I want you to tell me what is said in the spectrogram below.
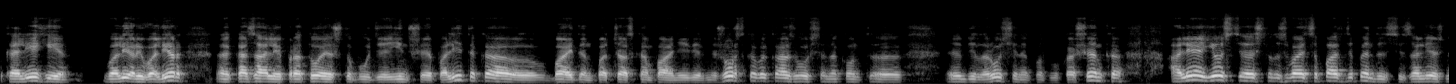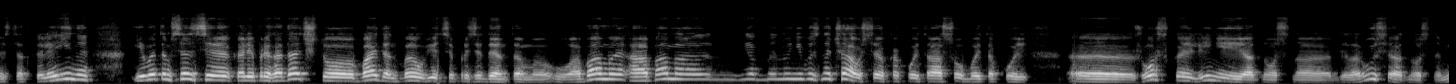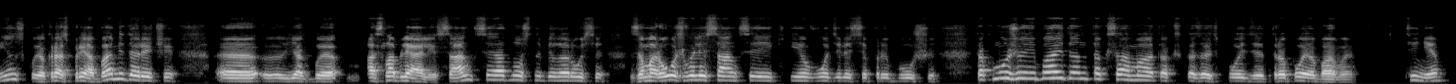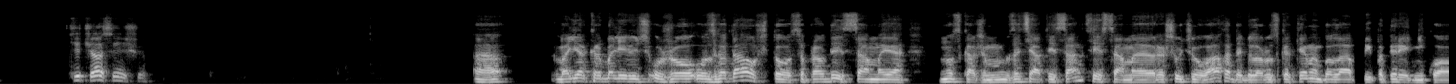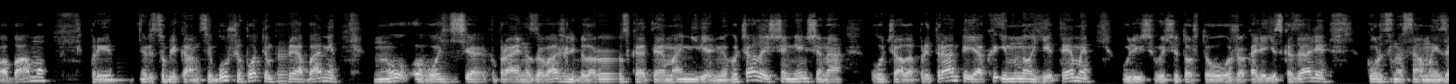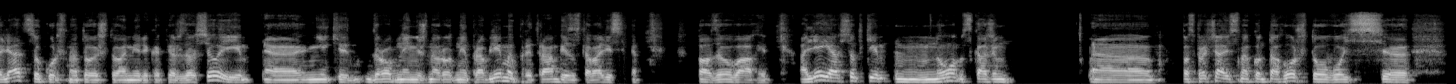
калегі Валер і Валер казалі пра тое, што будзе іншая палітыка. Байден падчас кампаніі вельмі жорстка выказваўся наконт Беларусі, наконт Лукашенко. Але ёсць, што называецца пас депенденсі залежнасць ад каляіны. І в этом сэнсе, калі прыгадаць, што Байден быў віцэ-прэзідэнтам у Абамы, а Абама як бы, ну, не вызначаўся какой-то асобай такой жорсткай лініі адносна беларусі адносна менску якраз пры абаме дарэчы як бы аслаблялі санкцыі адносна беларусі замарожвалі санкцыі якія вводзіліся пры бушы так можа і байден таксама так сказаць пойдзе трапой абамы ці не ці час іншы Валер Карбалевич ужо узгадаў, што сапраўды самыя ну скажем зацятыя санкцыі самая рашучая увага да беларускай тэмы была пры папярэдніку абаму пры рэспубліканцы бушы потым пры абаме ну вось правильно заважылі беларуская тэма не вельмі гучала яшчэ менш на гучала пры трампе як і многія тэмы улічваючы то што ўжо калегі сказалі курс на самаізаляцыю курс на тое што америка перш за ўсё і э, нейкія дробныя міжнародныя праблемы пры трампе заставаліся па-за увагай але я все таки ну скажем uh, паспрачаюсь наконт таго што вось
